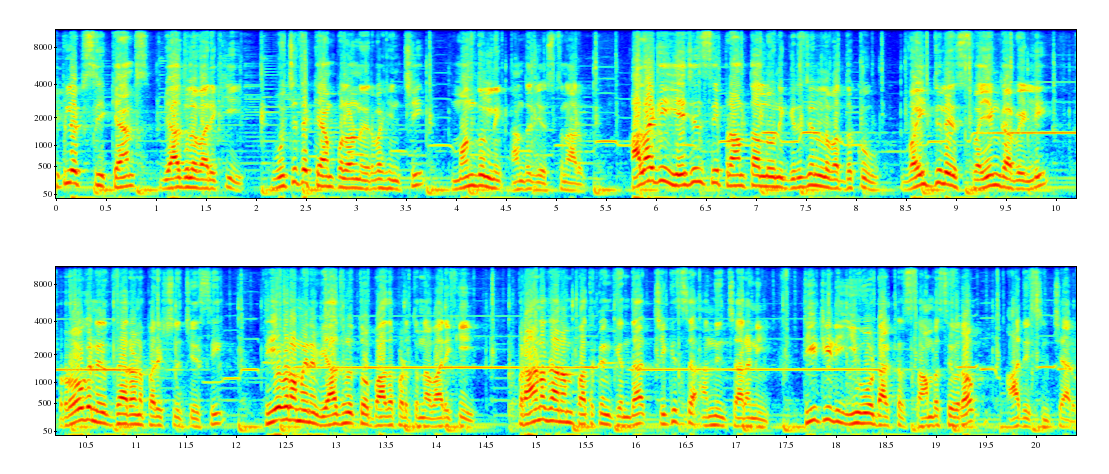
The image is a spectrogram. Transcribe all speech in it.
epilepsy camps వ్యాధుల వారికి ఉచిత క్యాంపులను నిర్వహించి మందుల్ని అందజేస్తున్నారు. అలాగే ఏజెన్సీ ప్రాంతాల్లోని గిరిజనుల వద్దకు వైద్యులే స్వయంగా వెళ్ళి రోగ నిర్ధారణ పరీక్షలు చేసి తీవ్రమైన వ్యాధులతో బాధపడుతున్న వారికి ప్రాణదానం పథకం కింద చికిత్స అందించాలని టీటీడీ ఈవో డాక్టర్ సాంబశివరావు ఆదేశించారు.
